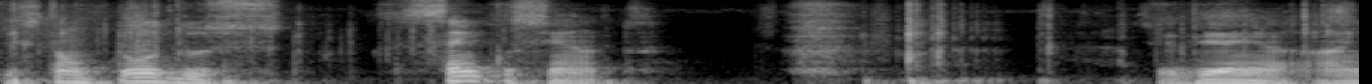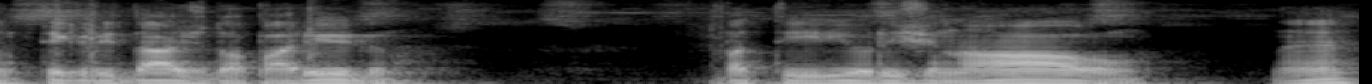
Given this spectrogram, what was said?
estão todos 100%. Você vê a integridade do aparelho, bateria original, né?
